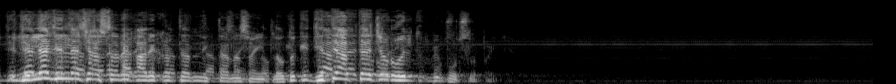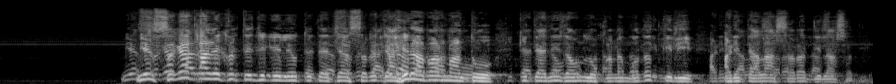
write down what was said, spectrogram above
जिल्ह्या जिल्ह्याच्या असणाऱ्या कार्यकर्त्यांना निघताना सांगितलं होतं की जिथे अत्याचार होईल तुम्ही पोचलं पाहिजे. मी सगळ्या कार्यकर्ते जे गेले होते त्याच्या सर्व जाहीर आभार मानतो की त्यांनी जाऊन लोकांना मदत केली आणि त्याला सारा दिलासा दिला.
